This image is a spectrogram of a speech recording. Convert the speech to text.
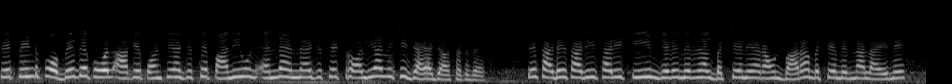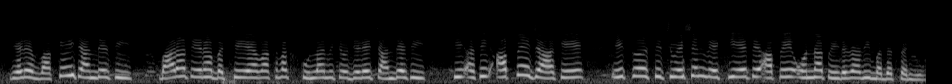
ਤੇ ਪਿੰਡ ਭੋਬੇ ਦੇ ਕੋਲ ਆ ਕੇ ਪਹੁੰਚੇ ਆ ਜਿੱਥੇ ਪਾਣੀ ਹੁਣ ਇੰਨਾ ਇੰਨਾ ਜਿੱਥੇ ਟਰਾਲੀਆਂ ਵਿੱਚ ਹੀ ਜਾਇਆ ਜਾ ਸਕਦਾ ਹੈ। ਤੇ ਸਾਡੇ ਸਾਡੀ ਸਾਰੀ ਟੀਮ ਜਿਹੜੇ ਮੇਰੇ ਨਾਲ ਬੱਚੇ ਨੇ ਅਰਾਊਂਡ 12 ਬੱਚੇ ਮੇਰੇ ਨਾਲ ਆਏ ਨੇ, ਜਿਹੜੇ ਵਾਕਈ ਚਾਹੁੰਦੇ ਸੀ 12 13 ਬੱਚੇ ਆ ਵੱਖ-ਵੱਖ ਸਕੂਲਾਂ ਵਿੱਚੋਂ ਜਿਹੜੇ ਚਾਹੁੰਦੇ ਸੀ ਕਿ ਅਸੀਂ ਆਪੇ ਜਾ ਕੇ ਇੱਕ ਸਿਚੁਏਸ਼ਨ ਵੇਖੀਏ ਤੇ ਆਪੇ ਉਹਨਾਂ ਪੀੜਤਾਂ ਦੀ ਮਦਦ ਕਰੀਏ।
